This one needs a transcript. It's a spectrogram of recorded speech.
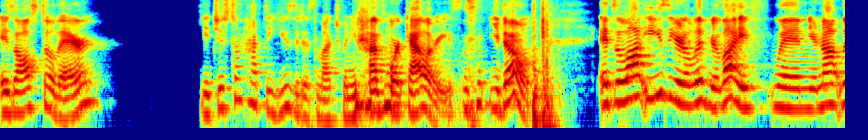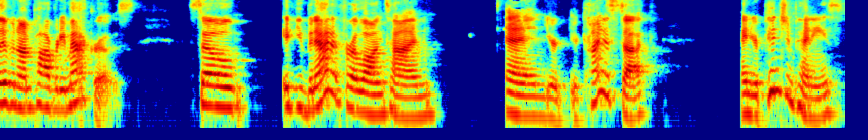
is all still there. You just don't have to use it as much when you have more calories. you don't. It's a lot easier to live your life when you're not living on poverty macros. So, if you've been at it for a long time and you're you're kind of stuck and you're pinching pennies,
